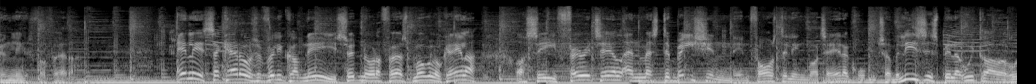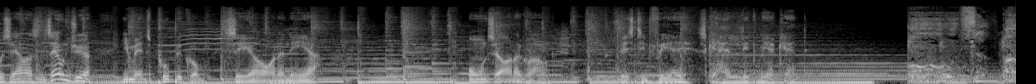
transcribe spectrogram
yndlingsforfatter. Endelig så kan du selvfølgelig komme ned i 1748 smukke lokaler og se Fairytale and Masturbation, en forestilling, hvor teatergruppen Tommelise spiller uddrag af H.C. Andersens eventyr, imens publikum ser og onanerer. Odense Underground. Hvis din ferie skal have lidt mere kant. Da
